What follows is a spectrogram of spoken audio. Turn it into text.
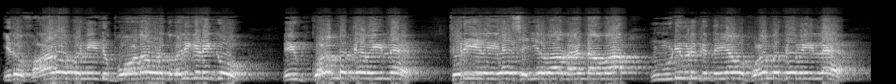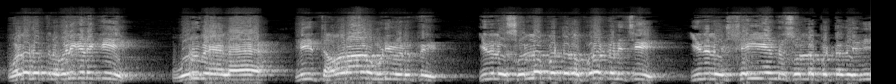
இதை ஃபாலோ பண்ணிட்டு போனா உனக்கு வழி கிடைக்கும். நீ குழம்ப தேவையில்லை. தெரியலையே செய்யவா வேண்டாமா முடிவெடுக்க தெரியாம புலம்ப தேவையில்லை. உலகத்துல வழி கிடைக்கு ஒருவேளை நீ தவறான முடிவெடுத்து இதுல சொல்லப்பட்டதை புறக்கணிச்சு இதுல செய் என்று சொல்லப்பட்டதை நீ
